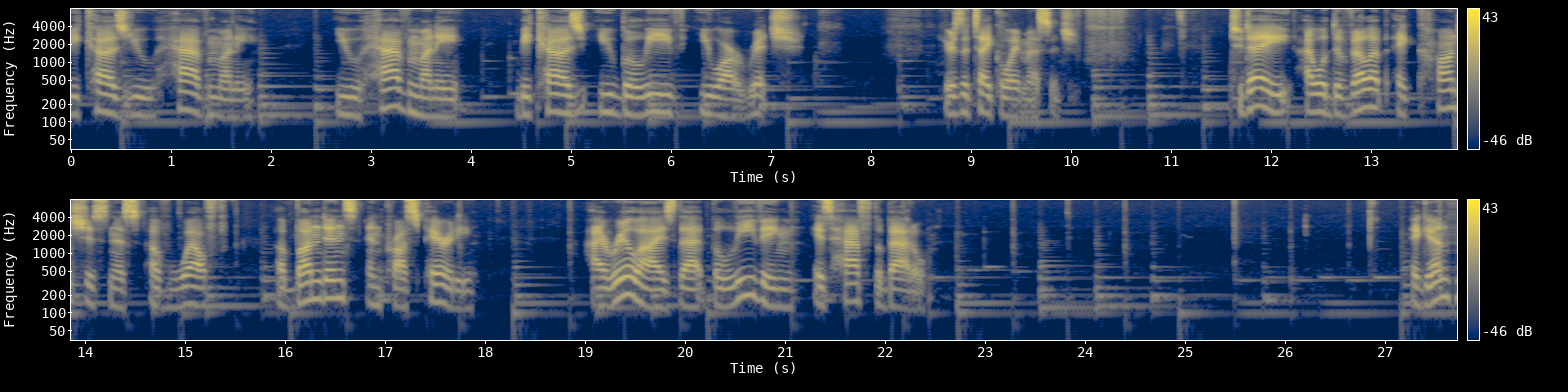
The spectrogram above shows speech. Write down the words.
because you have money. You have money because you believe you are rich. Here's the takeaway message. Today, I will develop a consciousness of wealth, abundance, and prosperity. I realize that believing is half the battle. Again,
